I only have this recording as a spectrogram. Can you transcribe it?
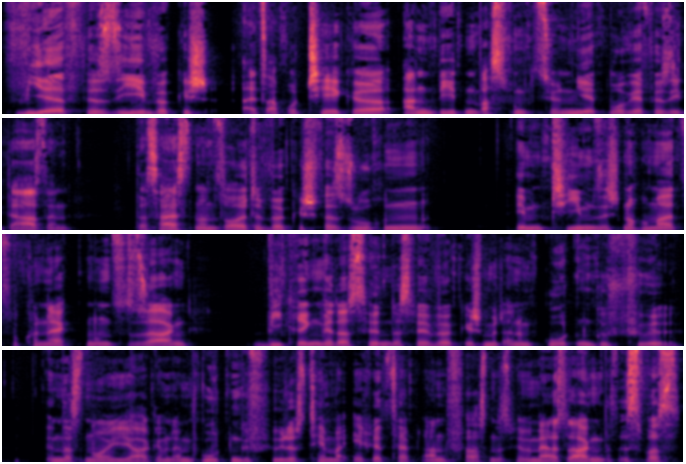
wir für sie wirklich als Apotheke anbieten, was funktioniert, wo wir für sie da sind. Das heißt, man sollte wirklich versuchen, im Team sich noch einmal zu connecten und zu sagen, wie kriegen wir das hin, dass wir wirklich mit einem guten Gefühl in das neue Jahr gehen, mit einem guten Gefühl das Thema E-Rezept anfassen, dass wir mehr sagen, das ist was,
